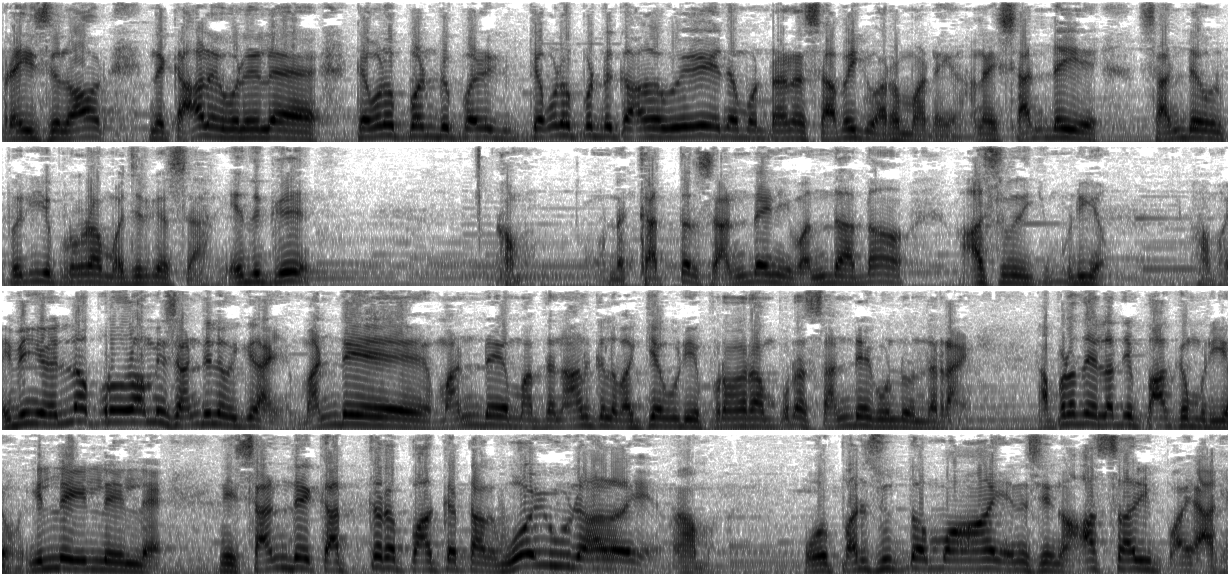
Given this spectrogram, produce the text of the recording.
பிரைஸ் லார்ட் இந்த காலை வழியில் டெவலப்மெண்ட் டெவலப்மெண்ட்டுக்காகவே என்ன பண்ணுறாங்க சபைக்கு வர மாட்டேங்க ஆனால் சண்டே சண்டே ஒரு பெரிய ப்ரோக்ராம் வச்சுருக்கேன் சார். எதுக்கு? ஆமாம் உன்னை கத்தர் சண்டே நீ வந்தால் தான் ஆஸ்வதிக்க முடியும். ஆமாம் இவங்க எல்லா ப்ரோக்ராமையும் சண்டேல வைக்கிறாங்க. மண்டே மண்டே மற்ற நாட்கள் வைக்கக்கூடிய ப்ரோக்ராம் பூரா சண்டே கொண்டு வந்துடுறாங்க. அப்புறம் தான் எல்லாத்தையும் பார்க்க முடியும். இல்லை இல்லை இல்லை. நீ சண்டே கத்தரை பார்க்கத்தான் ஓய்வு நாளே ஆமாம் ஒரு பரிசுத்தமாக என்ன செய்யணும்? ஆசாரிப்பாயாக.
